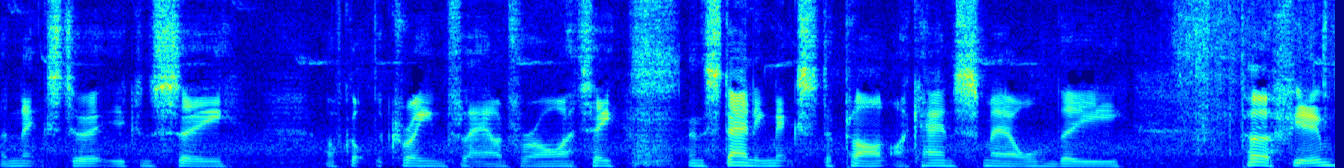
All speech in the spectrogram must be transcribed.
And next to it you can see I've got the cream flowered variety. And standing next to the plant I can smell the perfume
